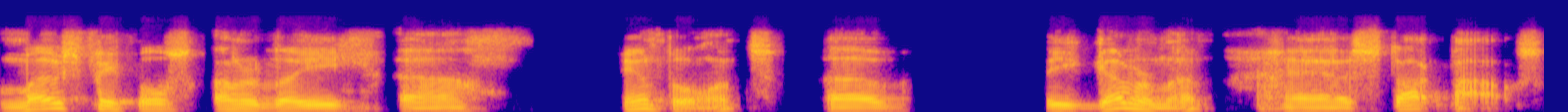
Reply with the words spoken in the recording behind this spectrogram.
most people's under the uh, influence of the government has stockpiles,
